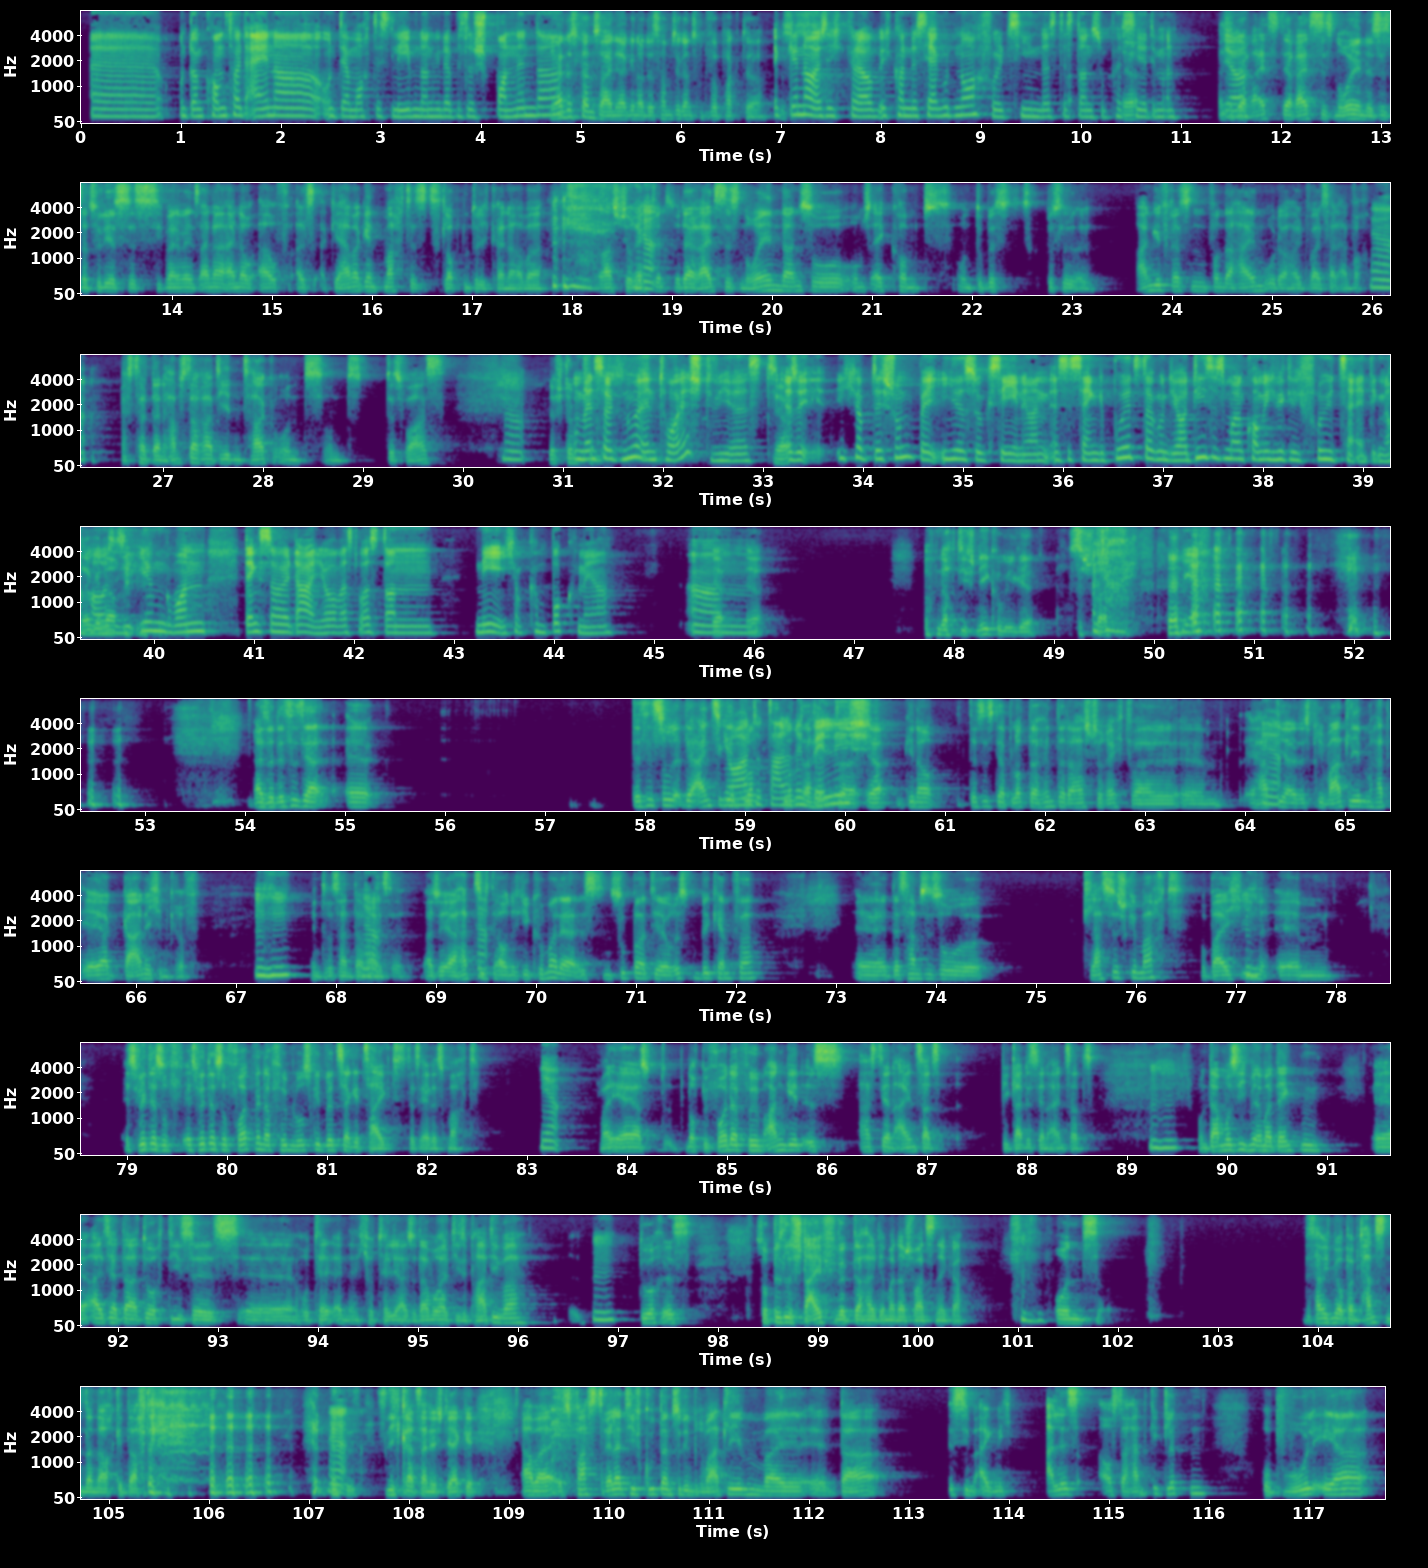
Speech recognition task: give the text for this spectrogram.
Äh, und dann kommt halt einer und der macht das Leben dann wieder ein bisschen spannender. Ja, das kann sein, ja, genau, das haben sie ganz gut verpackt, ja. Das genau, also ich glaube, ich kann das sehr gut nachvollziehen, dass das dann so passiert. Ich mein, Also ja. der, Reiz, der Reiz des Neuen, das ist natürlich, das ist, ich meine, wenn es einer, einer auf, als Geheimagent macht, das, das glaubt natürlich keiner, aber du hast schon recht, Ja. wenn so der Reiz des Neuen dann so ums Eck kommt und du bist ein bisschen angefressen von daheim oder halt, weil es halt einfach, ja, hast halt dein Hamsterrad jeden Tag und, und das war's. Ja. Und wenn es halt nur enttäuscht wirst, Ja. also ich, habe das schon bei ihr so gesehen. Ich meine, es ist sein Geburtstag und ja, dieses Mal komme ich wirklich frühzeitig nach Ja, Hause. genau. Also irgendwann denkst du halt, ah, ja, weißt du was, dann, nee, ich habe keinen Bock mehr. Ähm, ja. Und auch die Schneekugel gell, aus der ja. Also das ist ja, äh, das ist so der einzige Ja, Plot, total Plot rebellisch. Dahinter. Ja, genau. Das ist der Plot dahinter, da hast du recht, weil ähm, er hat Ja. ja. das Privatleben hat er ja gar nicht im Griff, Mhm. interessanterweise. Also er hat sich Ja. da auch nicht gekümmert, er ist ein super Terroristenbekämpfer. Äh, das haben sie so klassisch gemacht, wobei ich ihn, Mhm. ähm, es wird ja so, es wird ja sofort, wenn der Film losgeht, wird es ja gezeigt, dass er das macht. Ja. Weil er erst, noch bevor der Film angeht, ist, hast du ja einen Einsatz, begleitest ja einen Einsatz. Mhm. Und da muss ich mir immer denken, äh, als er da durch dieses äh, Hotel, äh, nicht Hotel, also da, wo halt diese Party war, Mhm. durch ist, so ein bisschen steif wirkt er halt immer der Schwarzenegger. Und das habe ich mir auch beim Tanzen danach gedacht. Ja. Das ist nicht gerade seine Stärke. Aber es passt relativ gut dann zu dem Privatleben, weil äh, da ist ihm eigentlich alles aus der Hand geglitten, obwohl er,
